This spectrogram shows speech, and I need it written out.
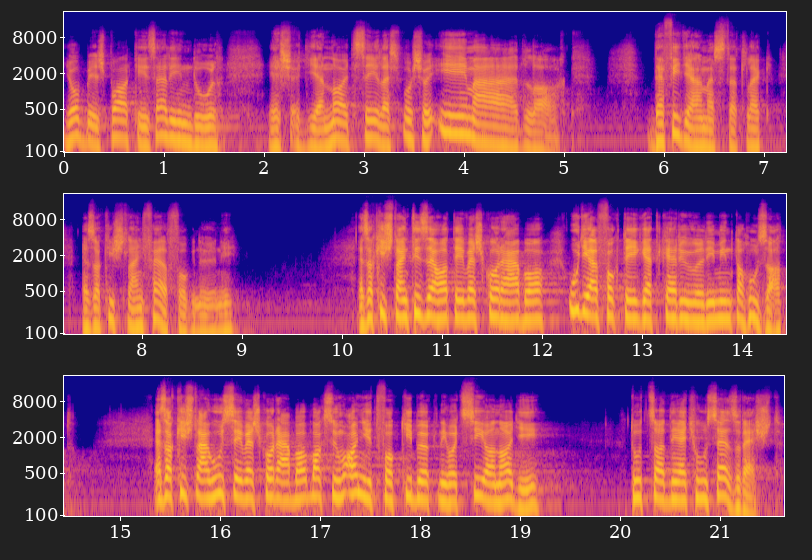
jobb és bal kéz elindul, és egy ilyen nagy, széles mosoly, imádlak. De figyelmeztetlek, ez a kislány fel fog nőni. Ez a kislány 16 éves korába úgy el fog téged kerülni, mint a húzat. Ez a kislány 20 éves korában maximum annyit fog kibökni, hogy szia, nagyi, tudsz adni egy 20 ezrest?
